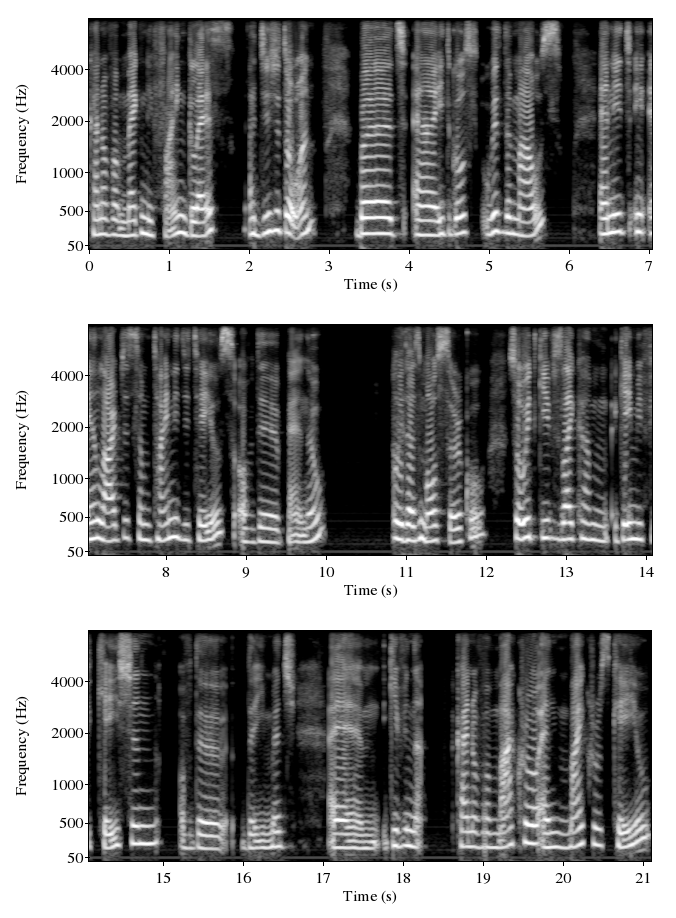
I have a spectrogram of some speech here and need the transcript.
kind of a magnifying glass, a digital one, but uh, it goes with the mouse and it enlarges some tiny details of the panel with a small circle. So it gives like um, a gamification of the the image, um, giving kind of a macro and micro scale.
